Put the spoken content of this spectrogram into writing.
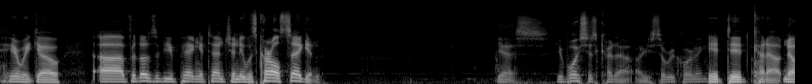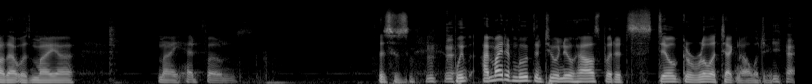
Here we go. Uh, for those of you paying attention, it was Carl Sagan. Yes. Your voice just cut out. Are you still recording? It did cut out. No, that was my uh, my headphones. This is. we, I might have moved into a new house, but it's still gorilla technology. yeah.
